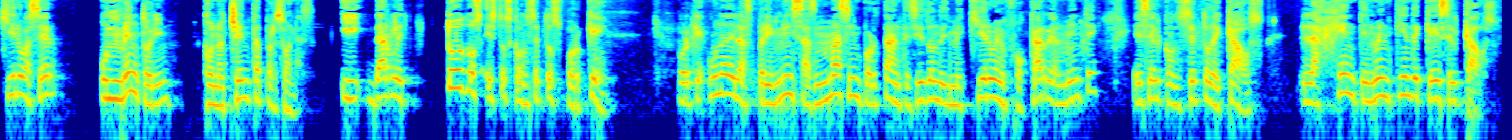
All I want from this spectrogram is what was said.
Quiero hacer un mentoring con 80 personas y darle todos estos conceptos. ¿Por qué? Porque una de las premisas más importantes y es donde me quiero enfocar realmente es el concepto de caos. La gente no entiende qué es el caos.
